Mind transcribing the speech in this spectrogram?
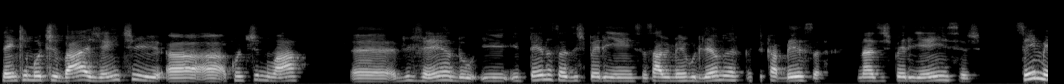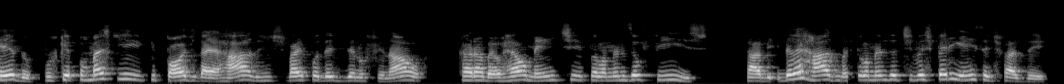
tem que motivar a gente a, a continuar é, vivendo e, e, tendo essas experiências, sabe? Mergulhando de cabeça nas experiências, sem medo, porque por mais que, que pode dar errado, a gente vai poder dizer no final, caramba, eu realmente, pelo menos eu fiz, sabe? Deu errado, mas pelo menos eu tive a experiência de fazer.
